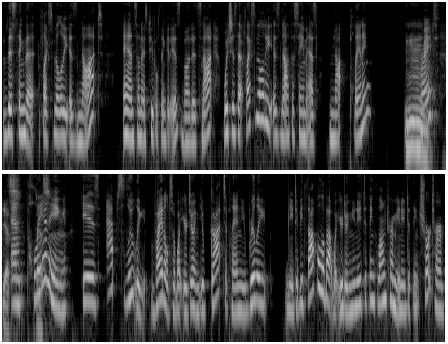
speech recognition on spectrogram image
this thing that flexibility is not and sometimes people think it is but it's not which is that flexibility is not the same as not planning mm, right? Yes. And planning yes is absolutely vital to what you're doing. You've got to plan. You really need to be thoughtful about what you're doing. You need to think long term, you need to think short term.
